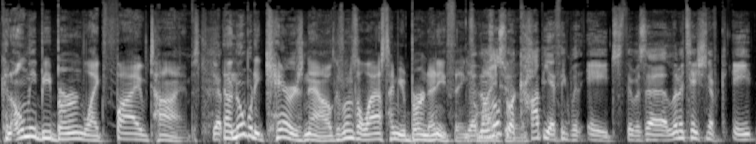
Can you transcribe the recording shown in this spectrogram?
can only be burned like five times. Yep. Now nobody cares now because when's the last time you burned anything? Yeah, there was also a copy I think with eight. There was a limitation of eight.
